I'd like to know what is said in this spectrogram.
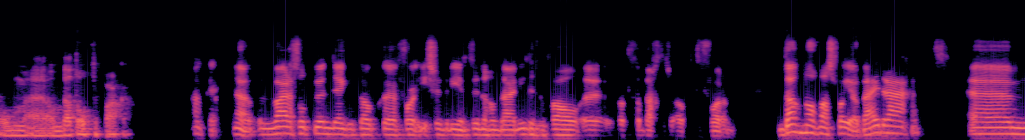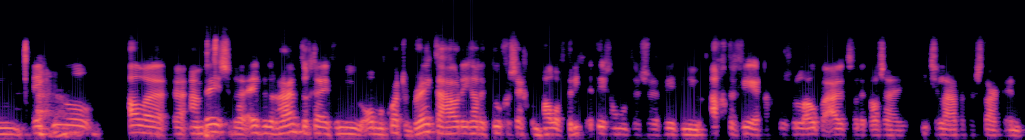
om, om dat op te pakken. Oké, okay. nou, een waardevol punt denk ik ook uh, voor IC23 om daar in ieder geval wat gedachten over te vormen. Dank nogmaals voor jouw bijdrage. ik wil alle aanwezigen even de ruimte geven nu om een korte break te houden. Die had ik toegezegd om half drie. Het is ondertussen 14.48 uur, dus we lopen uit, wat ik al zei, ietsje later gestart. En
